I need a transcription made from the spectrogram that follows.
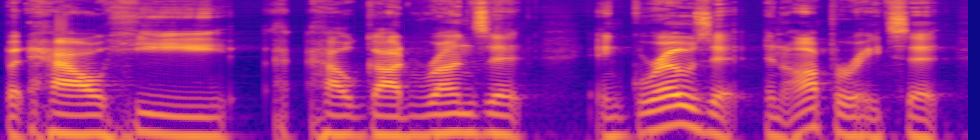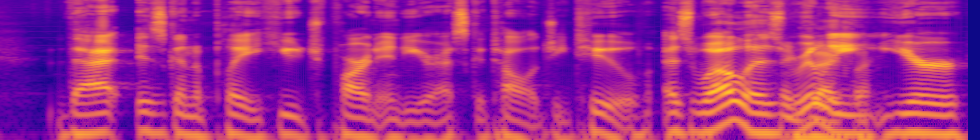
but how he how God runs it and grows it and operates it, that is going to play a huge part into your eschatology too, as well as really your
